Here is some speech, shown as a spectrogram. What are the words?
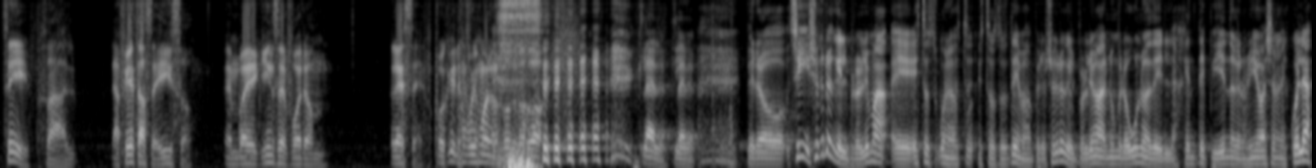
sí, o sea, la fiesta se hizo. En vez de 15 fueron 13, porque no fuimos nosotros dos. claro, claro. Pero sí, yo creo que el problema, eh, esto es, bueno, esto, es otro tema, pero yo creo que el problema número uno de la gente pidiendo que los niños vayan a la escuela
